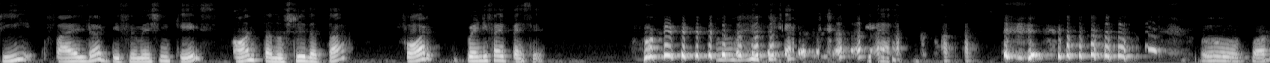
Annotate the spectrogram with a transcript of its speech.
she filed a defamation case on Tanushree Dutta for 25 paise. Oh. Yeah. Oh fuck.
